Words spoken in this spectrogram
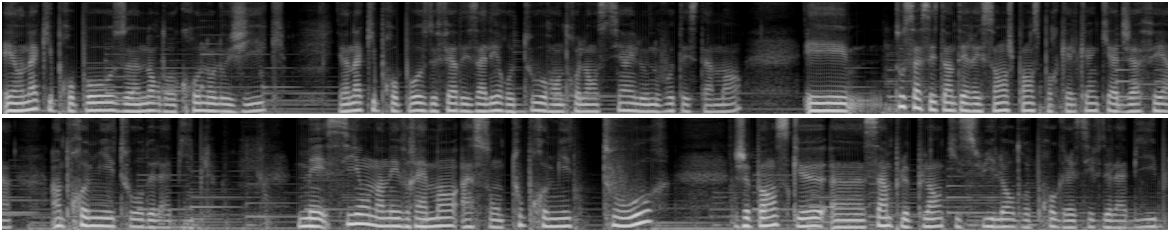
Et il y en a qui proposent un ordre chronologique. Il y en a qui proposent de faire des allers-retours entre l'Ancien et le Nouveau Testament. Et tout ça, c'est intéressant, je pense, pour quelqu'un qui a déjà fait un, premier tour de la Bible. Mais si on en est vraiment à son tout premier tour, je pense qu'un simple plan qui suit l'ordre progressif de la Bible,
